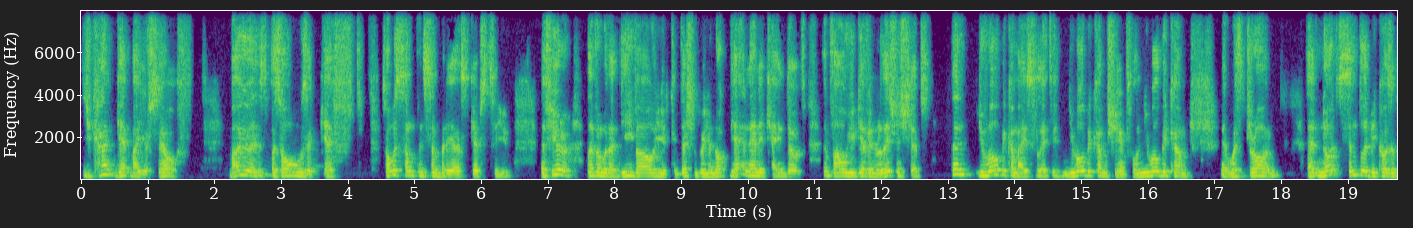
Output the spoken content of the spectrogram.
you can't get by yourself. Value is, is always a gift. It's always something somebody else gives to you. If you're living with a devalued condition where you're not getting any kind of value given relationships, then you will become isolated, you will become shameful, and you will become uh, withdrawn. Uh, not simply because of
